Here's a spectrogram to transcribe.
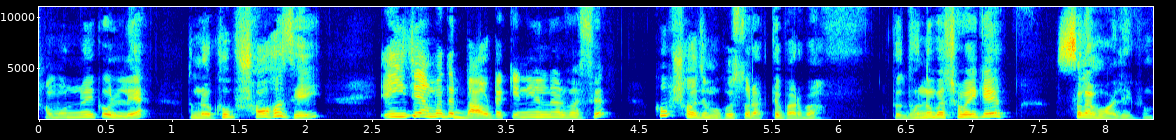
সমন্বয় করলে তোমরা খুব সহজেই এই যে আমাদের বারোটা কেনিয়াল নার্ভ আছে, খুব সহজে মুখস্থ রাখতে পারবা। তো ধন্যবাদ সবাইকে। সালামু আলাইকুম।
